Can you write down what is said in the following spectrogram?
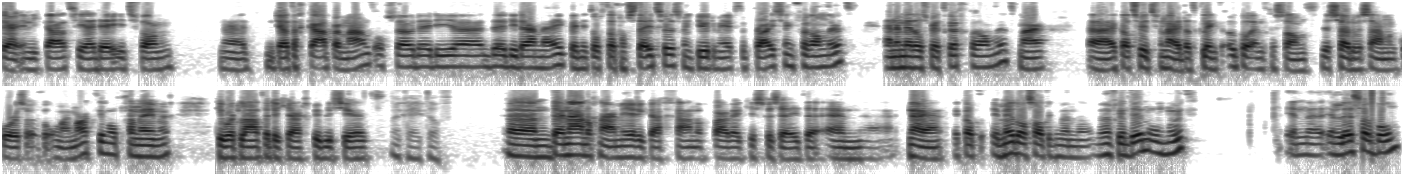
ter indicatie, hij deed iets van nou, 30k per maand of zo deed hij, uh, deed hij daarmee. Ik weet niet of dat nog steeds zo is, want Udemy heeft de pricing veranderd. En inmiddels weer terug veranderd. Maar uh, ik had zoiets van, nou, dat klinkt ook wel interessant. Dus zouden we samen een course over online marketing op gaan nemen. Die wordt later dit jaar gepubliceerd. Oké, okay, tof. Um, daarna nog naar Amerika gegaan, nog een paar weekjes gezeten. En uh, nou ja, ik had, inmiddels had ik mijn, mijn vriendin ontmoet in, uh, in Lissabon.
